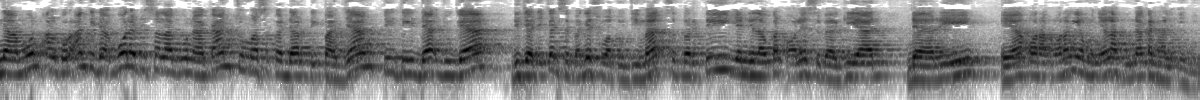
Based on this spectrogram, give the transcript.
Namun Al-Quran tidak boleh disalahgunakan cuma sekedar dipajang, tidak juga dijadikan sebagai suatu jimat seperti yang dilakukan oleh sebagian dari ya orang-orang yang menyalahgunakan hal ini.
